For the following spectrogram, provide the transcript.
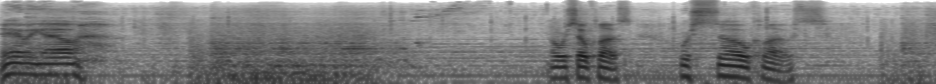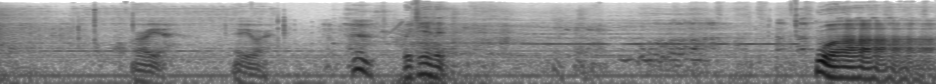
There we go. Oh, we're so close. We're so close. Where are you? There you are. we did it. Wah.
